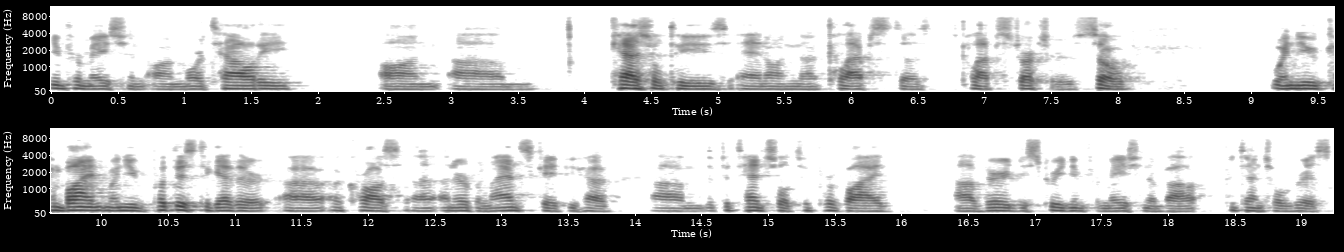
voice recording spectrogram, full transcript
information on mortality, on um, casualties, and on uh, collapsed uh, collapsed structures. So when you combine, when you put this together uh, across uh, an urban landscape, you have um, the potential to provide uh, very discrete information about potential risk.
